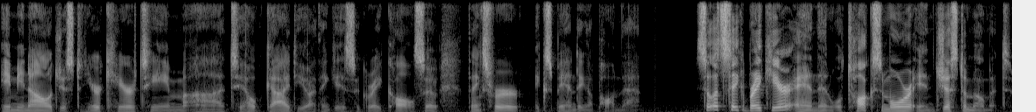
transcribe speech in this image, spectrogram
immunologist and your care team uh, to help guide you, I think is a great call. So thanks for expanding upon that. So let's take a break here and then we'll talk some more in just a moment.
